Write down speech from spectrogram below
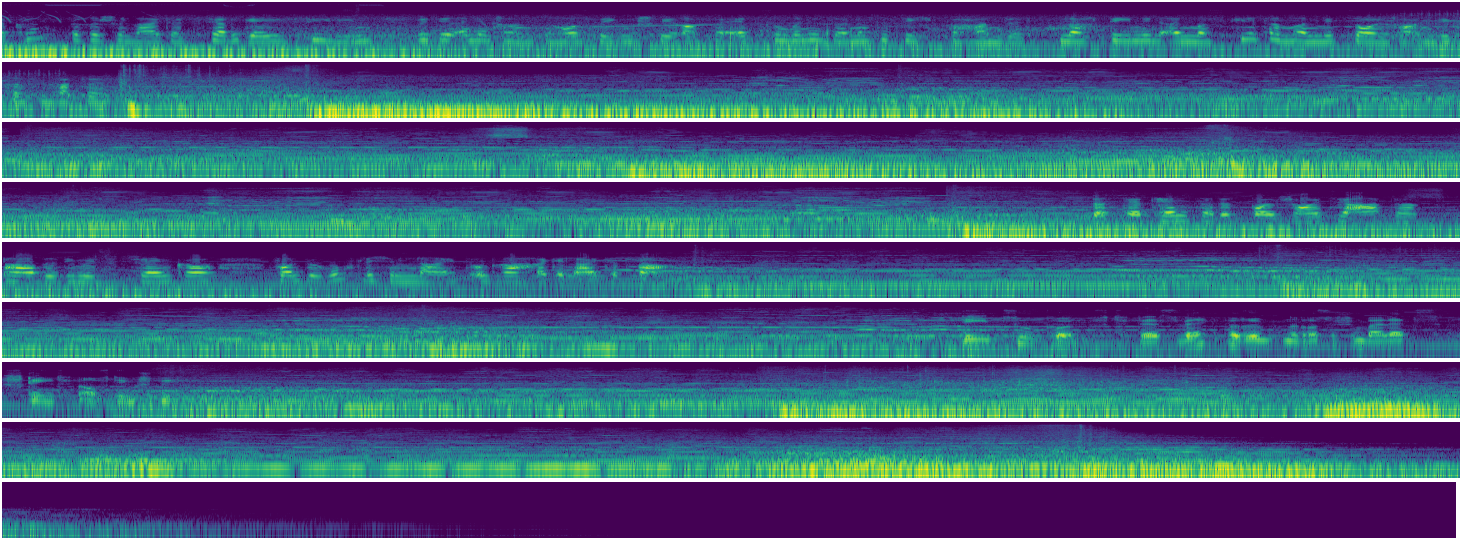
künstlerische Leiter Sergei Filin wird in einem Krankenhaus wegen schwerer Verätzungen in seinem Gesicht behandelt, nachdem ihn ein maskierter Mann mit Säure angegriffen hatte. Dass der Tänzer des Bolschoi-Theaters, Pavel Dimitrischenko, von beruflichem Neid und Rache geleitet war. Die Zukunft des weltberühmten russischen Balletts steht auf dem Spiel.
